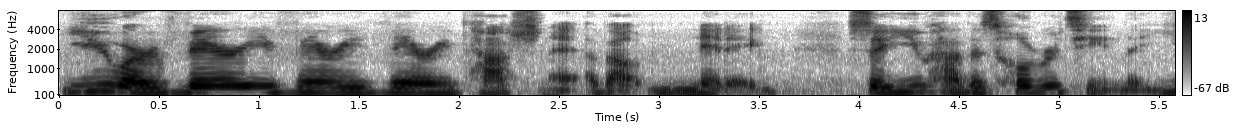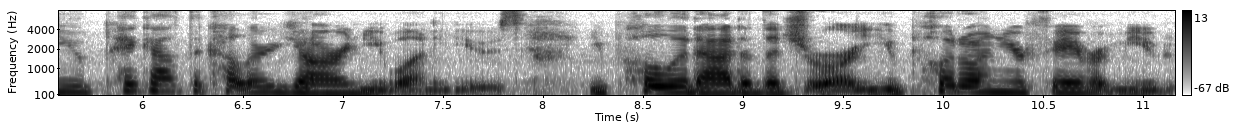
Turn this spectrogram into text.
You are very, very, very passionate about knitting. So you have this whole routine that you pick out the color yarn you want to use, you pull it out of the drawer, you put on your favorite mu-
